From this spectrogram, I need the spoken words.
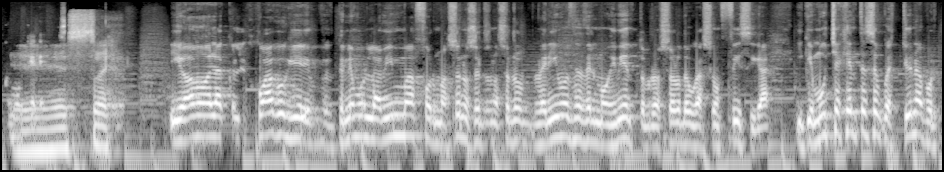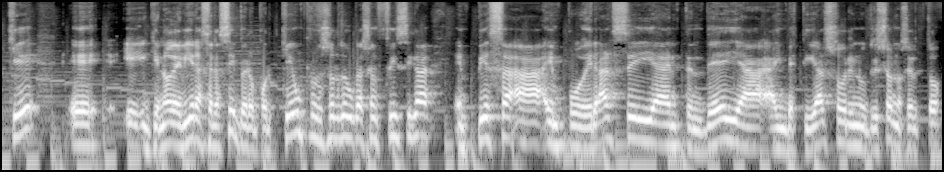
como queremos. Eso es. Y vamos a hablar con el Juaco, que tenemos la misma formación. Nosotros, nosotros venimos desde el movimiento, profesor de educación física, y que mucha gente se cuestiona por qué, eh, y que no debiera ser así, pero por qué un profesor de educación física empieza a empoderarse y a entender y a, investigar sobre nutrición, ¿no es cierto?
